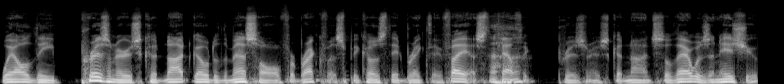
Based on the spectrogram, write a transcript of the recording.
Well, the prisoners could not go to the mess hall for breakfast because they'd break their fast. The Catholic prisoners could not. So that was an issue.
